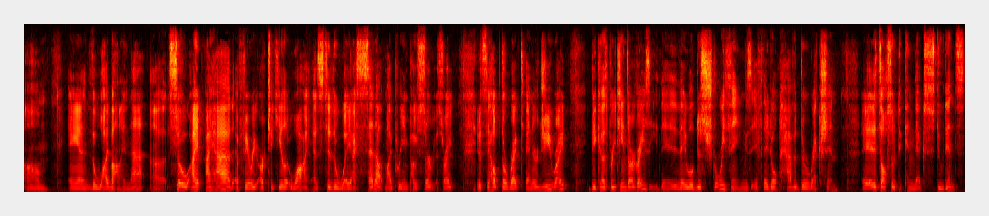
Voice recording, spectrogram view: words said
Um, and the why behind that. Uh, so I, I had a very articulate why as to the way I set up my pre and post service, right? It's to help direct energy, right? Because preteens are crazy. They, they will destroy things if they don't have a direction. It's also to connect students.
